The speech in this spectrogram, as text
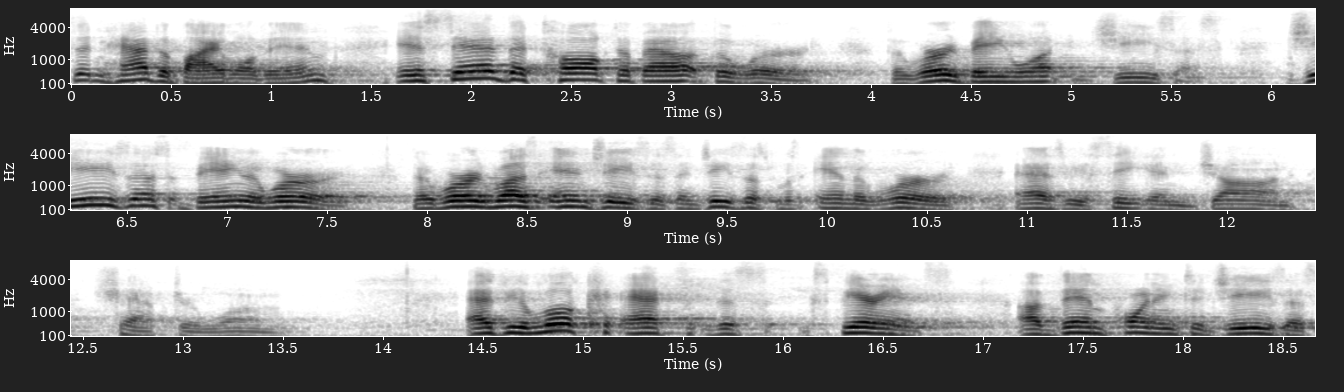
Didn't have the Bible then. Instead, they talked about the Word. The Word being what? Jesus. Jesus being the Word. The Word was in Jesus, and Jesus was in the Word, as we see in John chapter 1. As we look at this experience of them pointing to Jesus,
